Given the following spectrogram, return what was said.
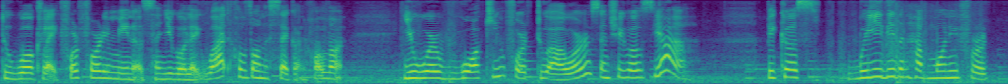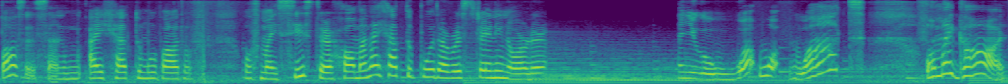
to walk like for 40 minutes. And you go, like, what? Hold on a second, hold on. You were walking for two hours? And she goes, Yeah. Because we didn't have money for buses and I had to move out of, of my sister home and I had to put a restraining order and you go what what what? Oh my god.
